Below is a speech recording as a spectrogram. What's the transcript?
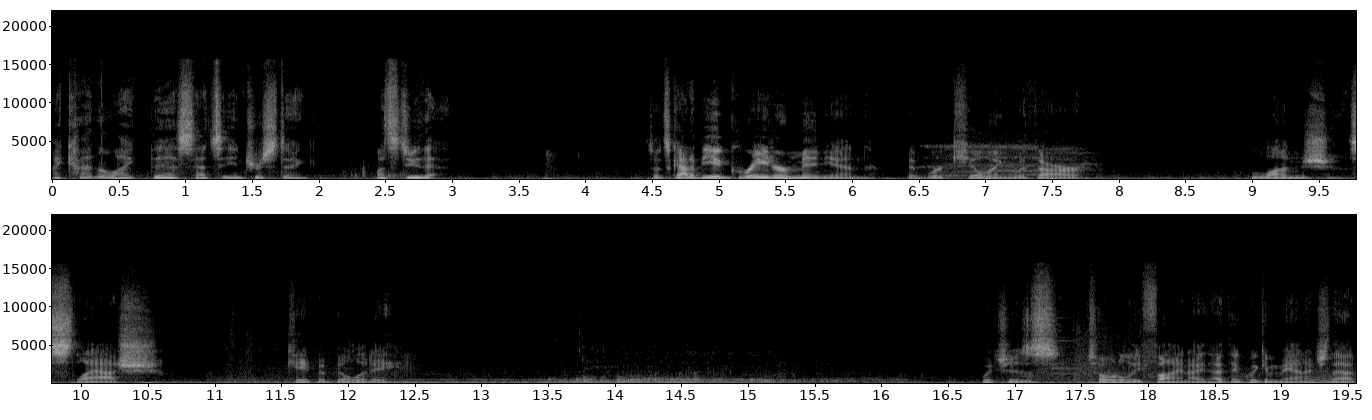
I kind of like this. That's interesting. Let's do that. So it's got to be a greater minion that we're killing with our lunge slash capability. Which is totally fine. I, I think we can manage that.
